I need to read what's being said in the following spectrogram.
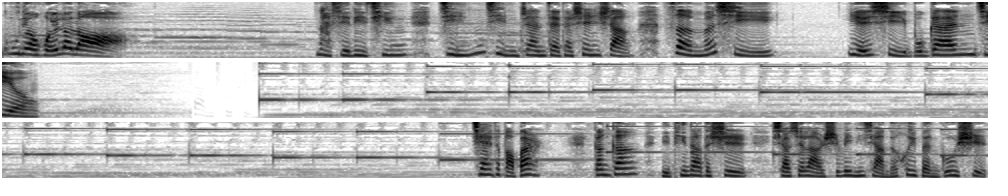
姑娘回来了！”那些沥青紧紧粘在他身上，怎么洗也洗不干净。亲爱的宝贝儿，刚刚你听到的是小雪老师为你讲的绘本故事《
